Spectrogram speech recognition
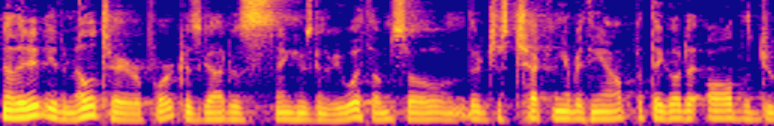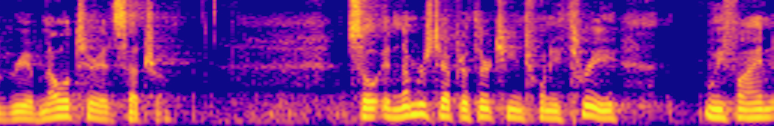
Now, they didn't need a military report because God was saying He was going to be with them, so they're just checking everything out, but they go to all the degree of military, etc. So in Numbers chapter 13, 23, we find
